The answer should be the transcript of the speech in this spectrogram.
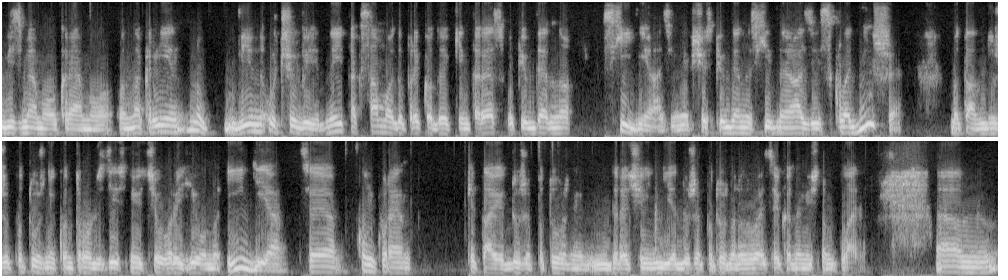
Візьмемо окремо на країн, ну він очевидний, так само, до прикладу, як інтерес у південно-східній Азії. Якщо з південно-східної Азії складніше, бо там дуже потужний контроль здійснює цього регіону. Індія це конкурент Китаю, дуже потужний. До речі, Індія дуже потужно розвивається в економічному плані. Ем,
